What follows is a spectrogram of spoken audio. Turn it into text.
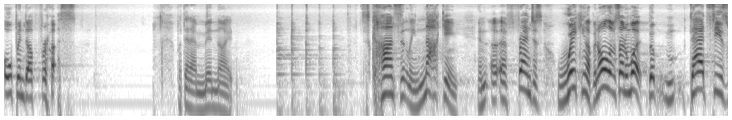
opened up for us. But then at midnight, just constantly knocking and a, friend just waking up, and all of a sudden, what? The dad sees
